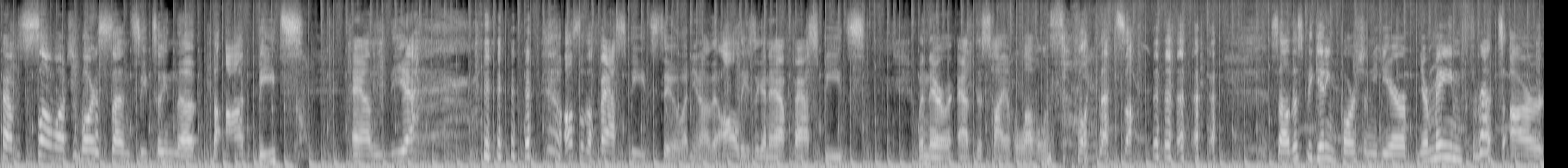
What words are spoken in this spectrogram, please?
have so much more sense between the the odd beats and yeah. also the fast speeds too, and you know all these are gonna have fast speeds when they're at this high of a level and stuff like that. So. so this beginning portion here, your main threats are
